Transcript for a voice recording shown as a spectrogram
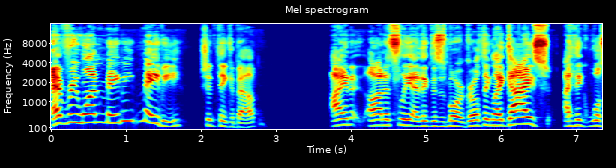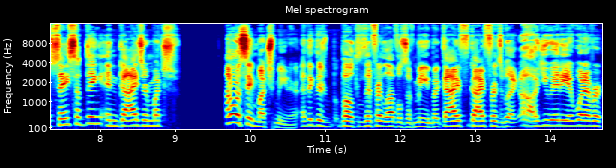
everyone maybe, maybe should think about. I honestly, I think this is more a girl thing. Like guys, I think will say something, and guys are much. I don't want to say much meaner. I think there's both different levels of mean, but guy guy friends will be like, "Oh, you idiot," whatever,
